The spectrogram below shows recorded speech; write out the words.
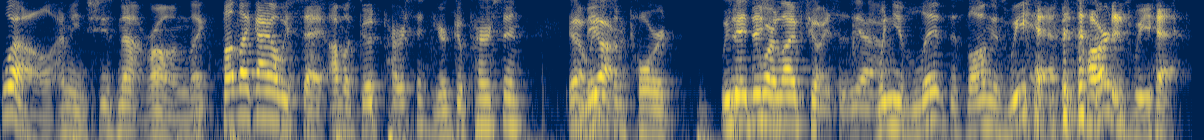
Well, I mean, she's not wrong. Like, but like I always say, I'm a good person. You're a good person. Yeah, We we made are. some poor. We made poor life choices. Yeah. When you've lived as long as we have, as hard as we have,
